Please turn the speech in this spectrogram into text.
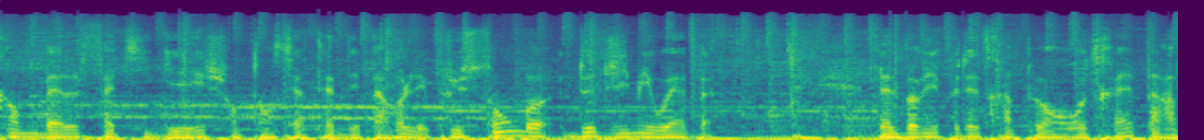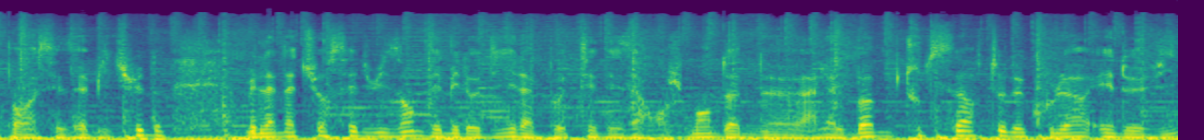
Campbell fatigué chantant certaines des paroles les plus sombres de Jimmy Webb. L'album est peut-être un peu en retrait par rapport à ses habitudes, mais la nature séduisante des mélodies et la beauté des arrangements donnent euh, à l'album toutes sortes de couleurs et de vie.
